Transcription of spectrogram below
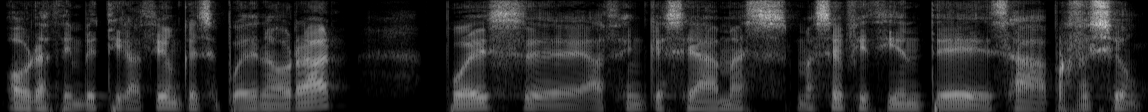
horas de investigación que se pueden ahorrar, pues eh, hacen que sea más, más eficiente esa profesión.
